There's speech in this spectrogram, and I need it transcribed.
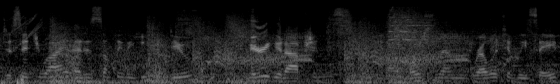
Decidueye, that is something that he can do. Very good options, you know, most of them relatively safe.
